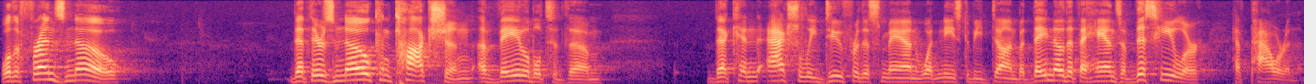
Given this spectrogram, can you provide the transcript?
Well, the friends know that there's no concoction available to them that can actually do for this man what needs to be done, but they know that the hands of this healer have power in them.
